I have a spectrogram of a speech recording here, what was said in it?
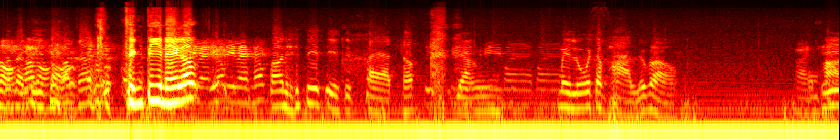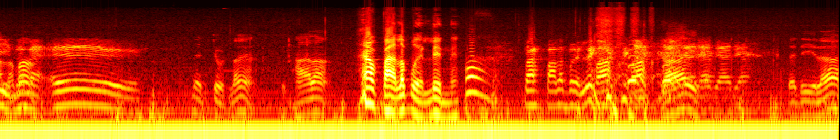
สองตั้งแต่ครับตีสองครับ ถึงตีไหนครับ ตีอะไรครับตอนนี้ตีสี่สิบแปดครับ ยังไม่รู้ว่าจะผ่านหรือเปล่า ผ่านผมที่ผ่านแล้วมั้นั่งนแหละเออเนี่ยจุดแล้วเนี่ยสุดท้ายแล้วห้ามปาระเบิดเล่นนะ ปาปาระเบิดเลยมาได้เดี๋ยวเดี๋ยวเดี๋ยวจะดีแล้ว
